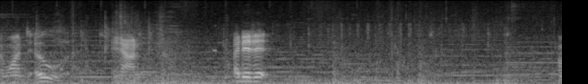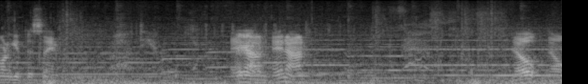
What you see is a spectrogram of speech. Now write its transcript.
I want. Oh, hang on. I did it. I want to get this thing. Oh, damn. Hang Hang on, on. hang on. No, no.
